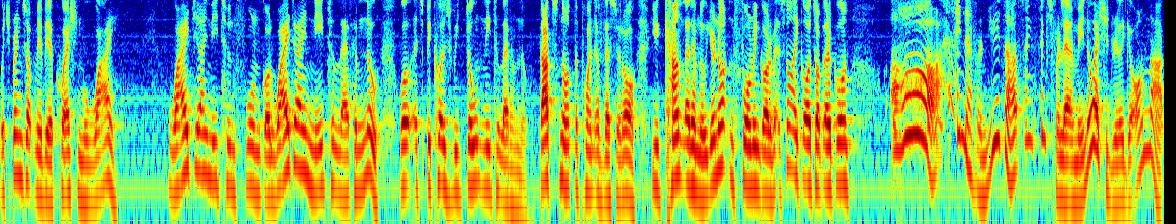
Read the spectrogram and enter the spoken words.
Which brings up maybe a question well, why? Why do I need to inform God? Why do I need to let Him know? Well, it's because we don't need to let Him know. That's not the point of this at all. You can't let Him know. You're not informing God of it. It's not like God's up there going, Oh, I never knew that. Thanks for letting me know. I should really get on that.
